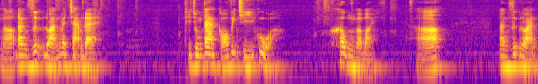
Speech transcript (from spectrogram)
nó đang dự đoán về chạm đề thì chúng ta có vị trí của 0 và 7 đó đang dự đoán.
